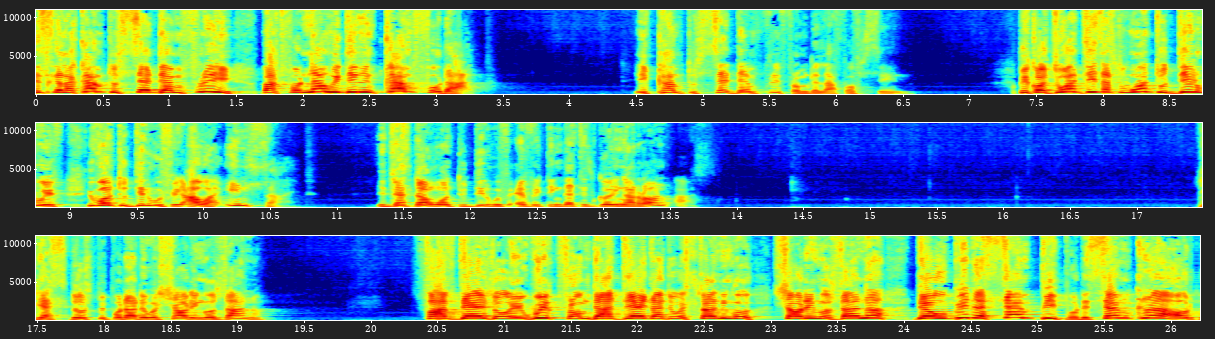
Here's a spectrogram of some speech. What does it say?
he's going to come to set them free. But for now, he didn't come for that. He came to set them free from the life of sin. Because what Jesus wants to deal with, he wants to deal with our inside. He just don't want to deal with everything that is going around us. Yes, those people that they were shouting Hosanna. Five days or a week from that day that they were shouting, shouting Hosanna, there will be the same people, the same crowd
